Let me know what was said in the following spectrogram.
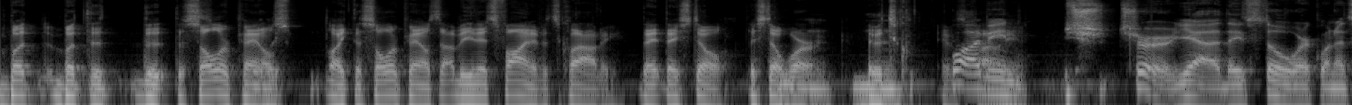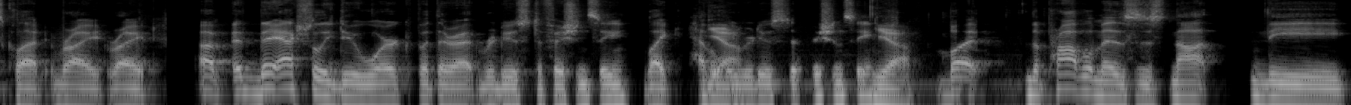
But but the, the, the solar panels like the solar panels I mean it's fine if it's cloudy. They they still they still work. Mhm, If it's, if well, I mean, sh- sure, yeah, they still work when it's cloudy. Right, right. Uh, they actually do work, but they're at reduced efficiency, like heavily Yeah. reduced efficiency. yeah. But the problem is, is not the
